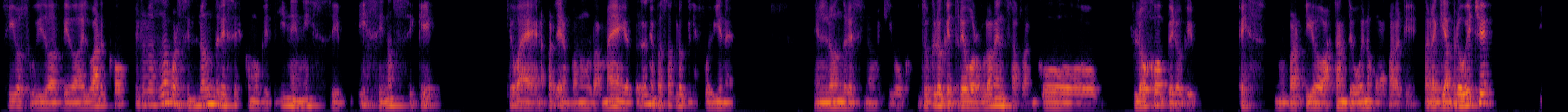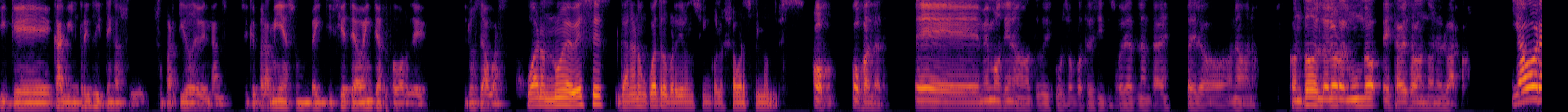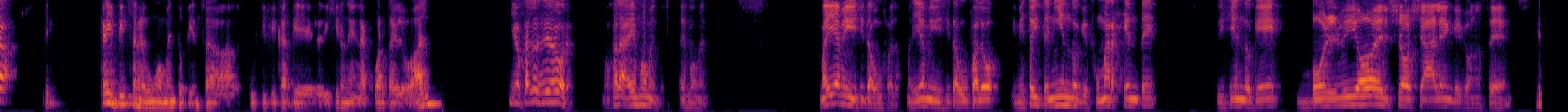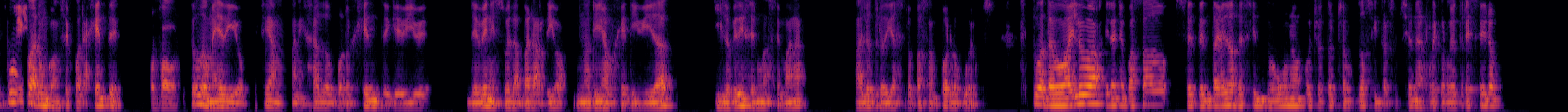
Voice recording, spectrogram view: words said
Sigo subido arriba del barco, pero los Jaguars en Londres es como que tienen ese, ese no sé qué, que bueno, perdieron con Urban Meyer, pero el año pasado creo que les fue bien en, en Londres, si no me equivoco. Yo creo que Trevor Lawrence arrancó flojo, pero que es un partido bastante bueno como para que, para que aproveche y que Calvin Ridley tenga su, su partido de venganza. Así que para mí es un 27 a 20 a favor de los Jaguars. Jugaron nueve veces, ganaron cuatro, perdieron cinco los Jaguars en Londres. Ojo, ojo al dato. Eh, me emocionó tu discurso postrecito sobre Atlanta, ¿eh? pero no, no. Con todo el dolor del mundo, esta vez abandono el barco. Y ahora, Sí. Kyle Pitts en algún momento piensa justificar que lo eligieron en la cuarta global. y ojalá sea ahora. Ojalá, es momento, es momento. Miami visita Búfalo. Miami visita Búfalo y me estoy teniendo que fumar gente diciendo que volvió el Josh Allen que conocemos. ¿Le puedo Sí. dar un consejo a la gente? Por favor. Todo medio que sea manejado por gente que vive de Venezuela para arriba no tiene objetividad y lo que dice en una semana, al otro día se lo pasan por los huevos. Tua Tagovailoa el año pasado 72 de 101, 8 touchdowns, 2 intercepciones, récord de 3-0.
